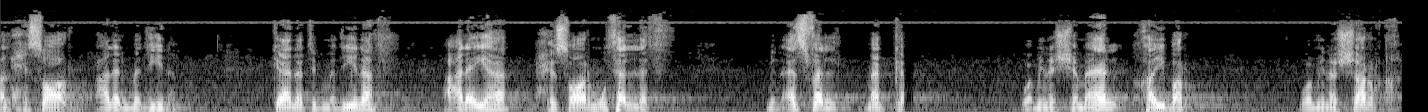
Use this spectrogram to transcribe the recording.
الحصار على المدينة. كانت المدينة عليها حصار مثلث من أسفل مكة. ومن الشمال خيبر ومن الشرق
